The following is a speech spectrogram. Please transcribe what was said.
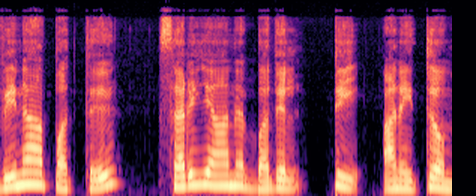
வினா பத்து சரியான பதில் டி அனைத்தும்.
